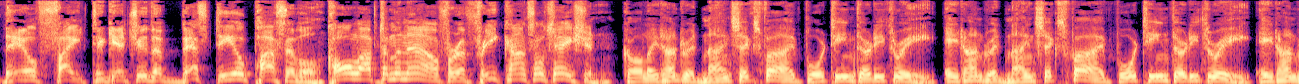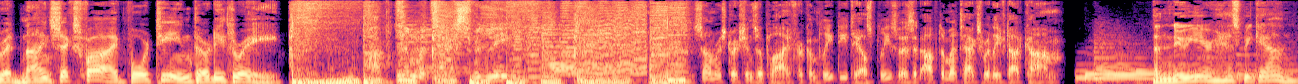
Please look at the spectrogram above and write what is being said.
they'll fight to get you the best deal possible. Call Optima now for a free consultation. Call 800 965 1433. 800 965 1433. 800 965 1433. Optima Tax Relief. Some restrictions apply. For complete details, please visit OptimaTaxRelief.com. A new year has begun,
